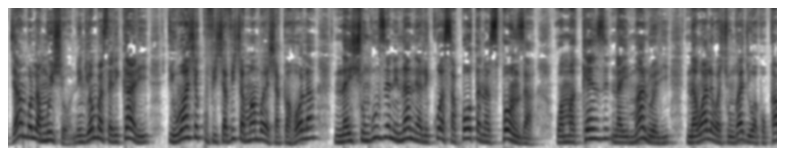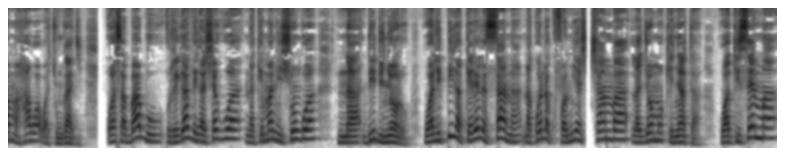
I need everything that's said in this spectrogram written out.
Jambo la mwisho, ningeomba serikali iwashe kufichaficha mambo ya Shakahola na ichunguze ni nani alikuwa sapota na sponsa wa Makenzi na Emmanuel na wale wachungaji wako kama hawa wachungaji, kwa sababu Rigathi Gachagua na Kimani Ichung'wah na Ndindi Nyoro walipiga kelele sana na kwenda kufamia shamba la Jomo Kenyatta wakisema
